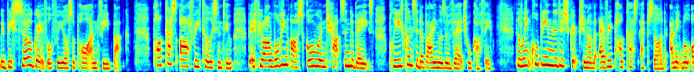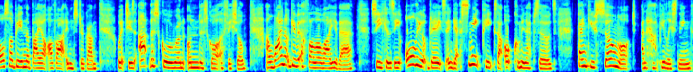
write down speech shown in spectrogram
We'd be so grateful for your support and feedback. Podcasts are free to listen to, but if you are loving our school run chats and debates, please consider buying us a virtual coffee. The link will be in the description of every podcast episode and it will also be in the bio of our Instagram, which is at the school run underscore official. And why not give it a follow while you're there so you can see all the updates and get sneak peeks at upcoming episodes. Thank you so much and happy listening.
